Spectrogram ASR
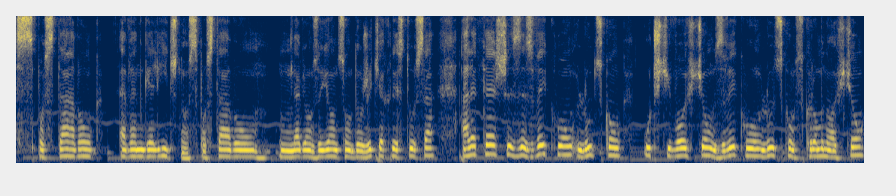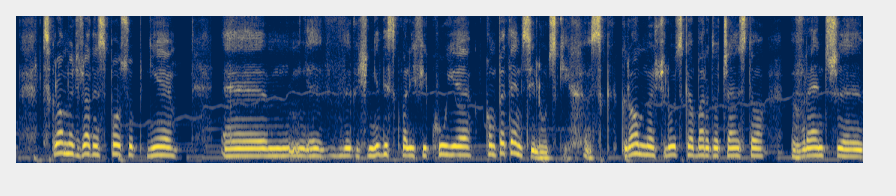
z postawą ewangeliczną, z postawą nawiązującą do życia Chrystusa, ale też ze zwykłą ludzką uczciwością, zwykłą ludzką skromnością. Skromność w żaden sposób nie nie dyskwalifikuje kompetencji ludzkich. Skromność ludzka bardzo często wręcz e,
